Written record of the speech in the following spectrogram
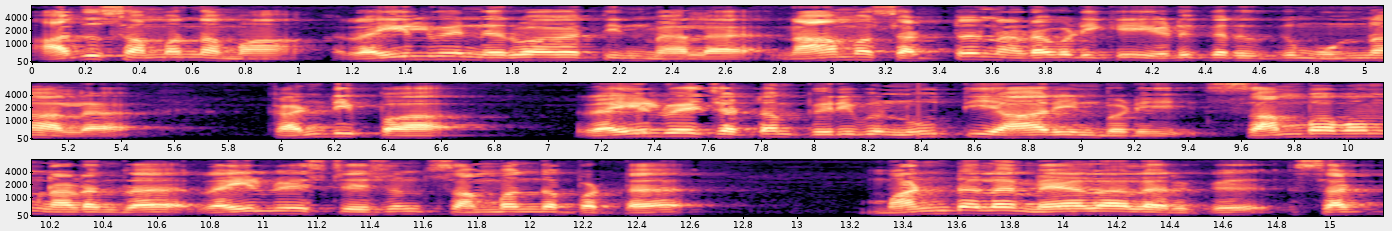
அது சம்பந்தமாக ரயில்வே நிர்வாகத்தின் மேலே நாம் சட்ட நடவடிக்கை எடுக்கிறதுக்கு முன்னால் கண்டிப்பாக ரயில்வே சட்டம் பிரிவு நூற்றி ஆறின்படி சம்பவம் நடந்த ரயில்வே ஸ்டேஷன் சம்பந்தப்பட்ட மண்டல மேலாளருக்கு சட்ட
